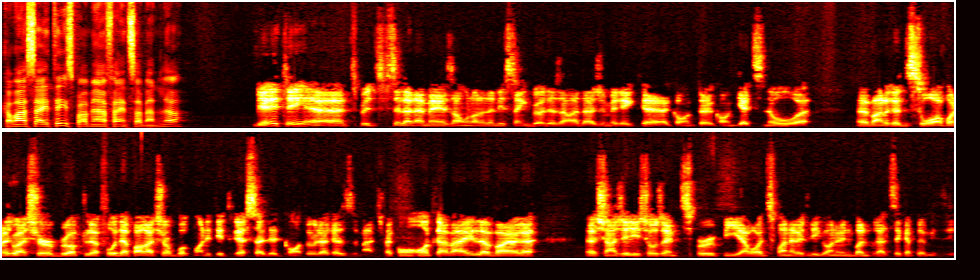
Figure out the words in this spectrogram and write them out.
Comment ça a été, cette première fin de semaine-là? Bien été, euh, un petit peu difficile à la maison. Là, on a donné 5 buts des avantages numériques euh, contre, contre Gatineau euh, vendredi soir. Puis on a joué à Sherbrooke. Là, faux départ à Sherbrooke, mais on était très solide contre eux le reste du match. Fait qu'on on travaille là, vers changer les choses un petit peu puis avoir du fun avec les gars. On a eu une bonne pratique après-midi.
